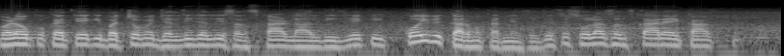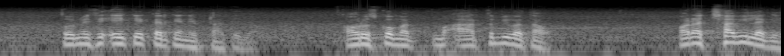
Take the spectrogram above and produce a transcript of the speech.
बड़ों को कहते हैं कि बच्चों में जल्दी जल्दी संस्कार डाल दीजिए कि कोई भी कर्म करने से, जैसे सोलह संस्कार है एक तो उनमें से एक एक करके निपटाते जाओ। और उसको मत, अर्थ भी बताओ। और अच्छा भी लगे।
